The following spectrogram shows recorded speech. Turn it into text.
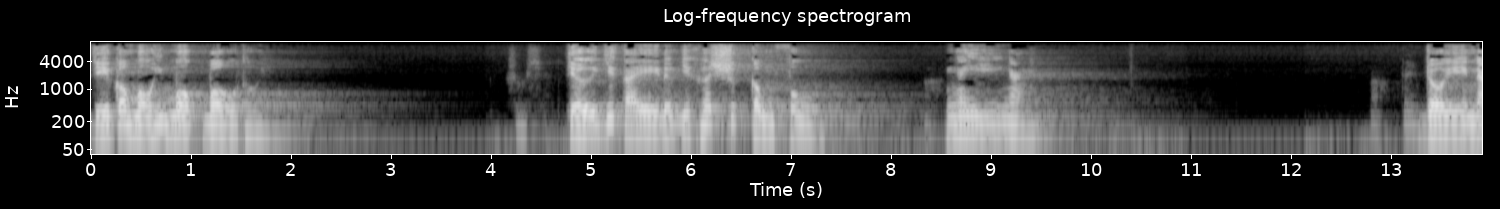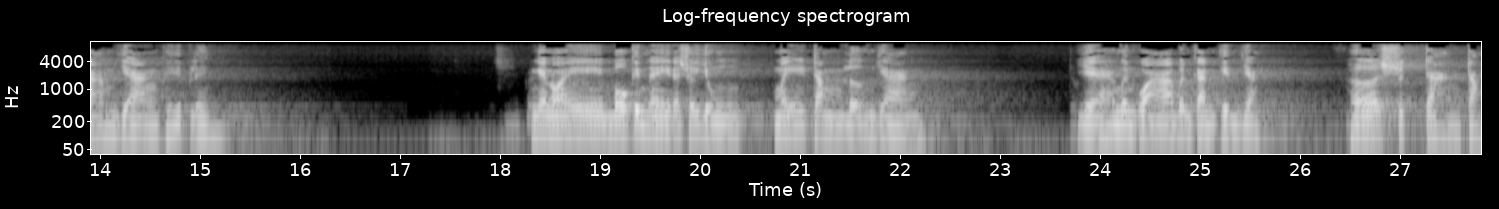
Chỉ có mỗi một bộ thôi chữ viết tay được viết hết sức công phu, ngay ngắn. Rồi nạm vàng thiếp lên. Nghe nói bộ kinh này đã sử dụng mấy trăm lượng vàng. Vẽ minh họa bên cạnh kinh văn. Hết sức trang trọng.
